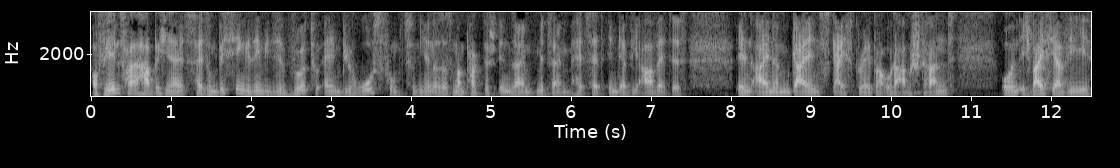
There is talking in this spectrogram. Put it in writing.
Auf jeden Fall habe ich in der letzten Zeit so ein bisschen gesehen, wie diese virtuellen Büros funktionieren. Also, dass man praktisch in seinem, mit seinem Headset in der VR-Welt ist, in einem geilen Skyscraper oder am Strand. Und ich weiß ja, wie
